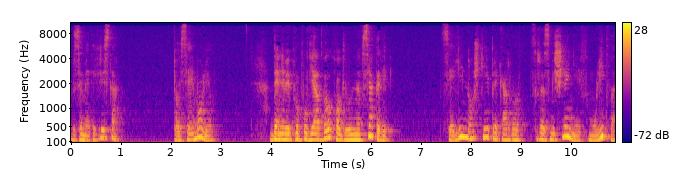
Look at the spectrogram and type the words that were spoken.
Вземете Христа. Той се е молил. Денем е проповядвал, ходил навсякъде. Цели нощи е прекарвал в размишление, в молитва,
